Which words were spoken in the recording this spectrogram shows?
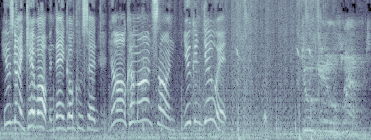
He was gonna give up, and then Goku said, "No, come on, son, you can do it." Two kills left.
